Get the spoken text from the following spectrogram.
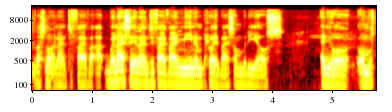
that's not a nine to five. I, when I say a nine to five, I mean employed by somebody else, and you're almost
